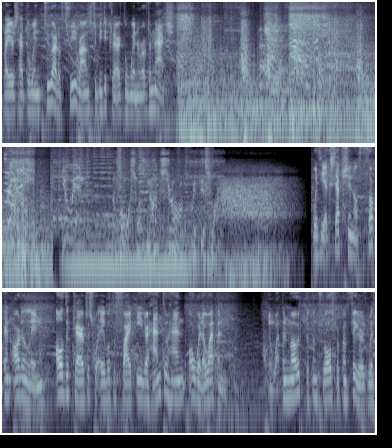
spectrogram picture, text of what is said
Players had to win 2 out of 3 rounds to be declared the winner of the match. Bring it! You win! The force was not strong with this one. With the exception of Thok and Arden Lyn, all of the characters were able to fight either hand to hand or with a weapon. In weapon mode, the controls were configured with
